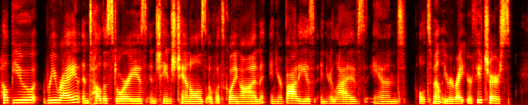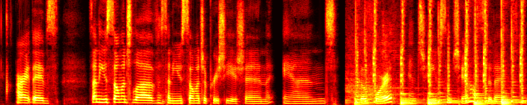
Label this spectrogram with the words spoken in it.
help you rewrite and tell the stories and change channels of what's going on in your bodies, in your lives, and ultimately rewrite your futures. All right, babes. Sending you so much love, sending you so much appreciation, and go forth and change some channels today.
